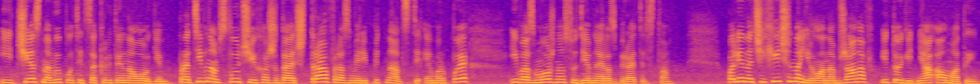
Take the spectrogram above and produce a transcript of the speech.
и честно выплатить сокрытые налоги. В противном случае их ожидает штраф в размере 15 МРП и, возможно, судебное разбирательство. Полина Чехичина, Ерлан Абжанов. Итоги дня Алматы.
